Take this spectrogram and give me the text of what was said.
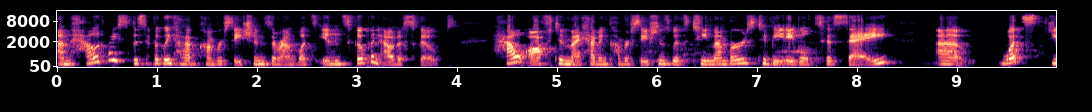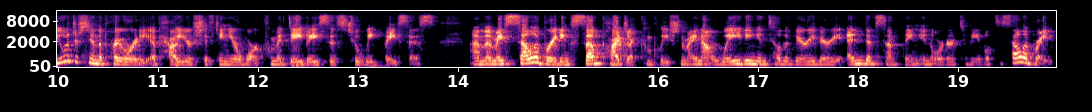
Um, how do I specifically have conversations around what's in scope and out of scopes? How often am I having conversations with team members to be able to say, uh, what's do you understand the priority of how you're shifting your work from a day basis to a week basis? Um, am i celebrating sub project completion? Am i not waiting until the very very end of something in order to be able to celebrate?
